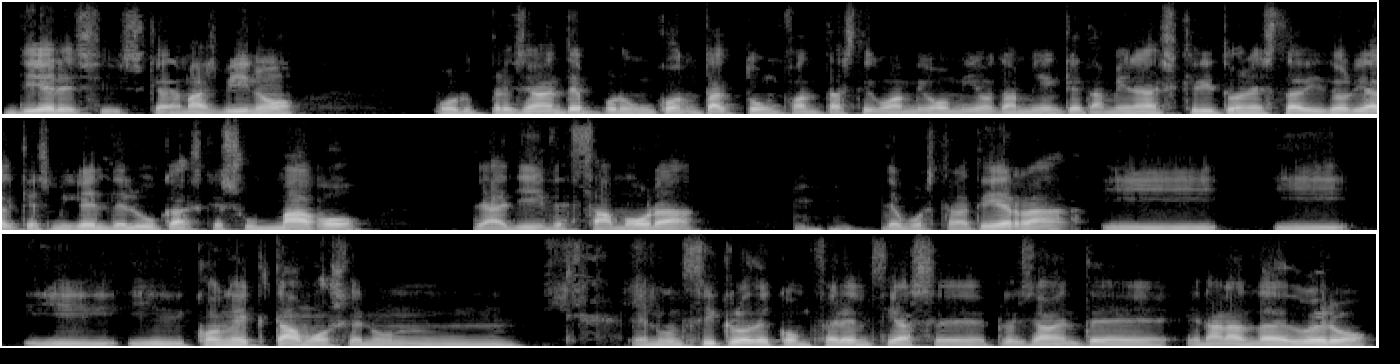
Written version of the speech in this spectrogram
Diéresis, que además vino por, precisamente por un contacto, un fantástico amigo mío también, que también ha escrito en esta editorial, que es Miguel de Lucas, que es un mago, de allí, de Zamora, de vuestra tierra, y, conectamos en un, en un ciclo de conferencias eh, precisamente en Aranda de Duero,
